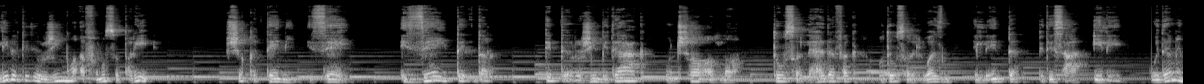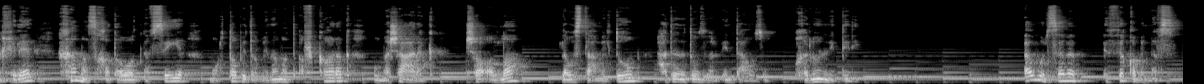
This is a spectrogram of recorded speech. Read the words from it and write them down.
ليه ببتدي الرجيم وأقف في نص الطريق؟ الشق التاني إزاي؟ إزاي تقدر تبدأ الرجيم بتاعك وإن شاء الله توصل لهدفك وتوصل الوزن اللي أنت بتسعى إليه؟ وده من خلال خمس خطوات نفسية مرتبطة بنمط أفكارك ومشاعرك. إن شاء الله لو استعملتهم هتقدر توصل اللي انت عاوزه. وخلونا نبتدي. أول سبب الثقة بالنفس.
